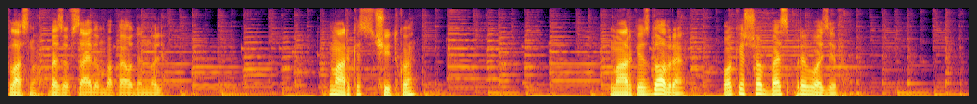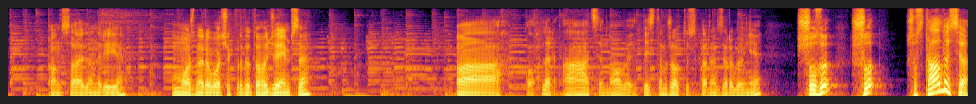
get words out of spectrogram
Класно. Без офсайду Мбапе 1-0. Маркес, чітко. Маркес, добре. Поки що без привозів. Онсайд Анрі. Можна ривочок проти того Джеймса. А, Кохлер. А, це новий. Десь там жовтий суперник заробив, ні? Що за. Що? Що сталося?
